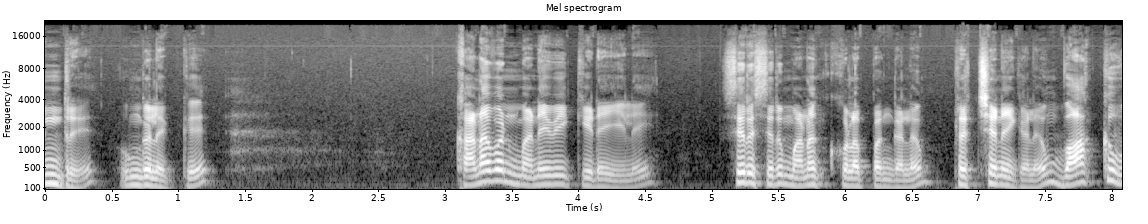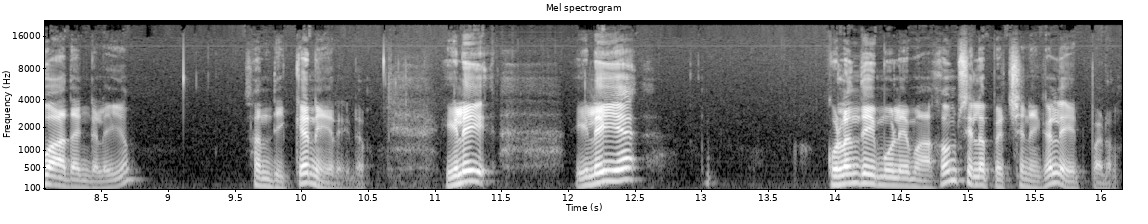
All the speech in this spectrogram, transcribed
இன்று உங்களுக்கு கணவன் மனைவிக்கு இடையிலே சிறு சிறு மனக்குழப்பங்களும் பிரச்சனைகளும் வாக்குவாதங்களையும் சந்திக்க நேரிடும். இளைய இளைய குழந்தை மூலியமாகவும் சில பிரச்சனைகள் ஏற்படும்.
